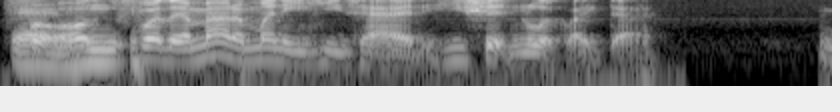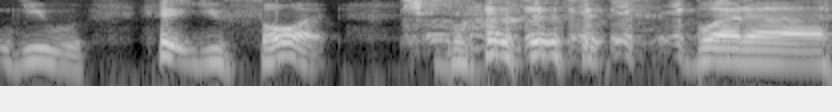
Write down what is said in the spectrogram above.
For, all, he- for the amount of money he's had, he shouldn't look like that. you you thought. But, but uh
